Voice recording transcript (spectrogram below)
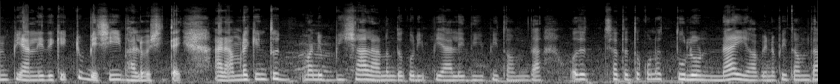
আমি পিয়ালি দিকে একটু বেশিই ভালোবাসি তাই। আর আমরা কিন্তু মানে বিশাল আনন্দ করি পিয়ালি দি প্রীতমদা ওদের সাথে তো কোনো তুলনাই হবে না? প্রীতমদা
